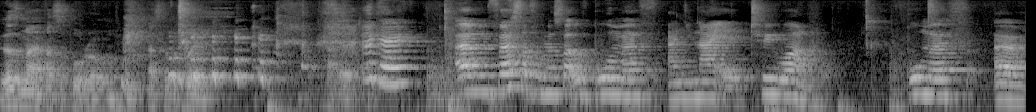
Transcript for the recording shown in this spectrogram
It doesn't matter if I support Roma. That's the point. Okay. Um, first off, we're going to start with Bournemouth and United. 2 1. Bournemouth, um,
